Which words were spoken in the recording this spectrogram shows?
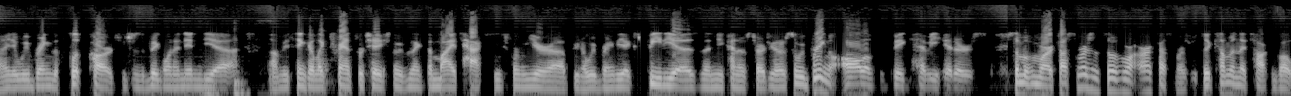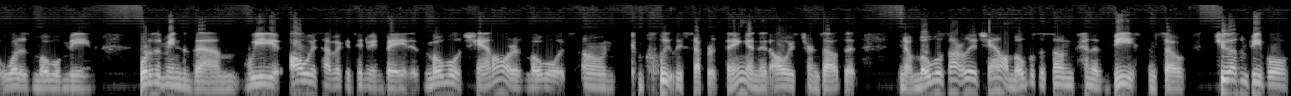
Uh, you know, we bring the Flipkarts, which is a big one in India. Um, you think of like transportation, we bring the My Taxis from Europe. You know, we bring the Expedias, and then you kind of start to go. So we bring all of the big heavy hitters. Some of them are our customers, and some of them are our customers. They come and they talk about what does mobile mean. What does it mean to them? We always have a continuing debate. Is mobile a channel or is mobile its own completely separate thing? And it always turns out that, you know, mobile's not really a channel. Mobile's its own kind of beast. And so 2,000 people,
